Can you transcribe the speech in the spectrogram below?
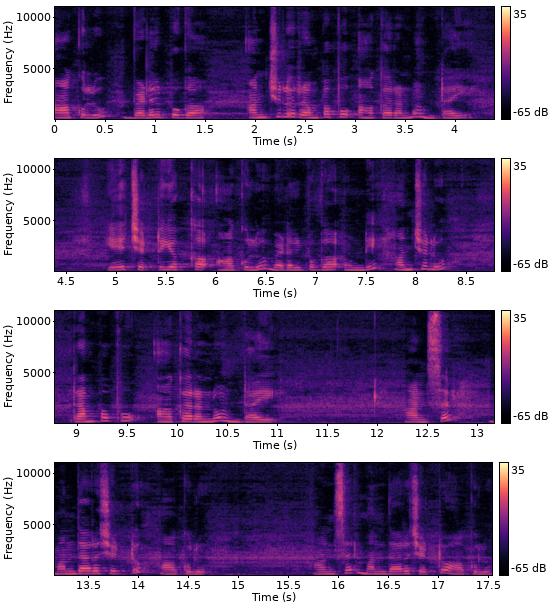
ఆకులు వెడల్పుగా అంచులు రంపపు ఆకారంలో ఉంటాయి? ఏ చెట్టు యొక్క ఆకులు వెడల్పుగా ఉండి అంచులు రంపపు ఆకారంలో ఉంటాయి? ఆన్సర్ మందార చెట్టు ఆకులు. ఆన్సర్ మందార చెట్టు ఆకులు.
